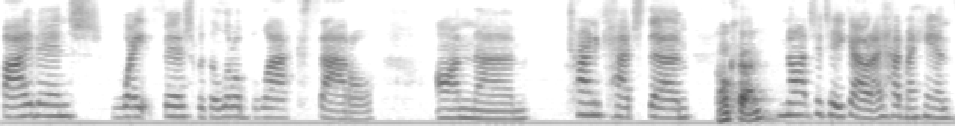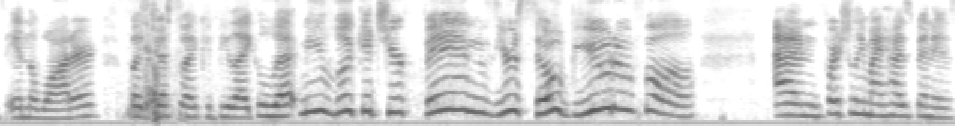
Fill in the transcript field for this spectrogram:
five inch white fish with a little black saddle on them trying to catch them Okay. not to take out i had my hands in the water but Yeah. just so i could be like let me look at your fins you're so beautiful and fortunately my husband is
